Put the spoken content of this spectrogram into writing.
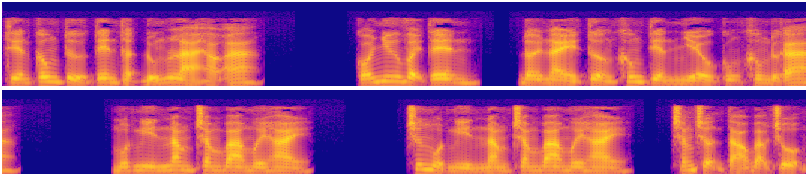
tiền công tử tên thật đúng là hảo A. Có như vậy tên, đời này tưởng không tiền nhiều cũng không được A. 1532 chương 1532, trăng trận táo bạo trộm.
